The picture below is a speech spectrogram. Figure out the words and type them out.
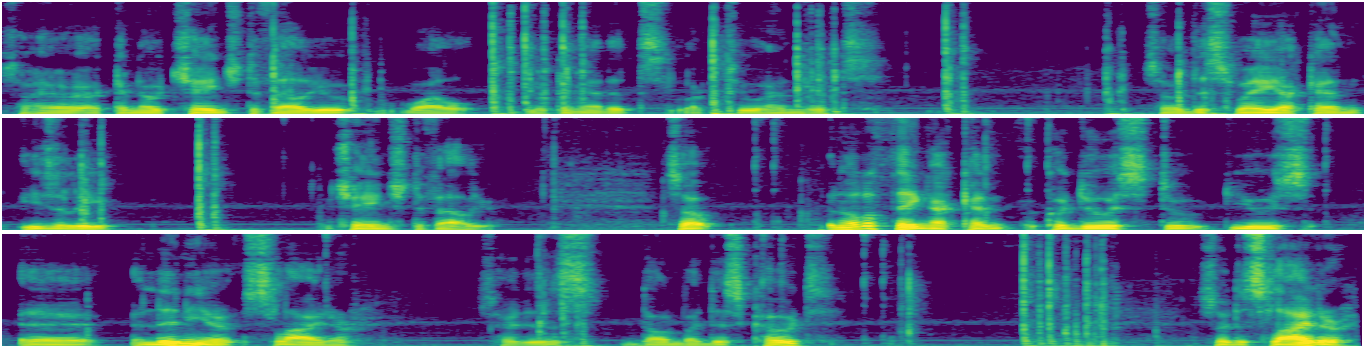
So here I can now change the value while looking at it like 200 so this way I can easily change the value. So another thing I can could do is to use a, a linear slider. So this is done by this code. So the slider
